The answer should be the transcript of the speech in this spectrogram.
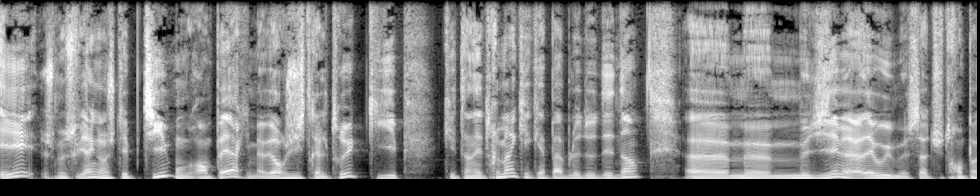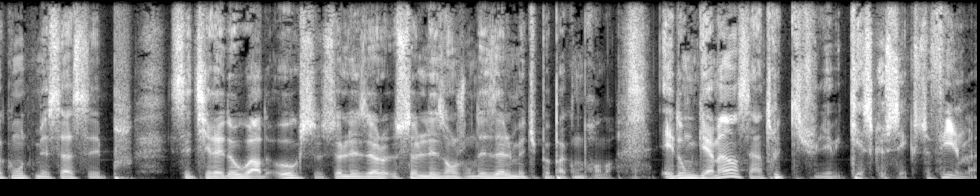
Et je me souviens quand j'étais petit, mon grand-père qui m'avait enregistré le truc, qui qui est un être humain qui est capable de dédain, euh, me, me disait mais regardez oui mais ça tu te rends pas compte mais ça c'est c'est tiré d'Howard Hawks, seuls les seuls les anges des ailes mais tu peux pas comprendre. Et donc gamin c'est un truc qui je me dis mais qu'est-ce que c'est que ce film?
